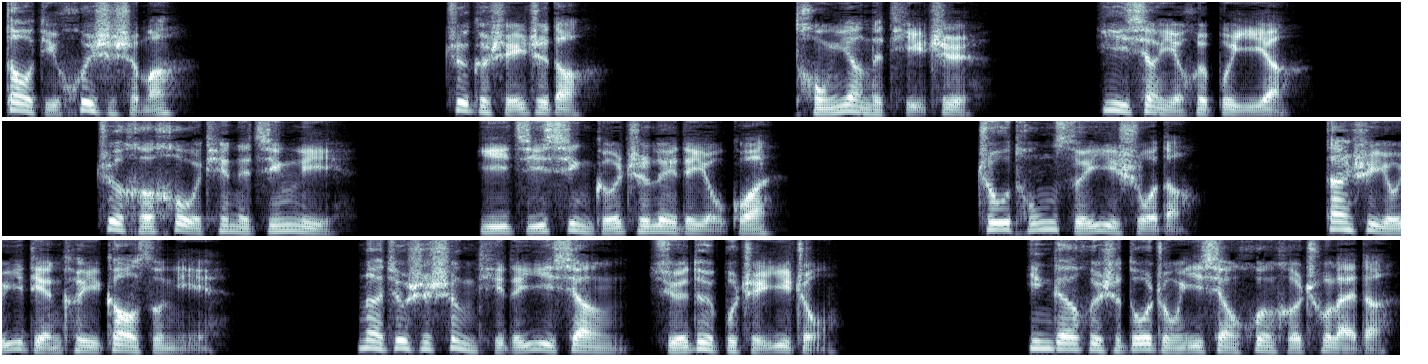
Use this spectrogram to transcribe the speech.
到底会是什么？这个谁知道？同样的体质，意象也会不一样。这和后天的经历以及性格之类的有关。周通随意说道。但是有一点可以告诉你，那就是圣体的意象绝对不止一种，应该会是多种意象混合出来的，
